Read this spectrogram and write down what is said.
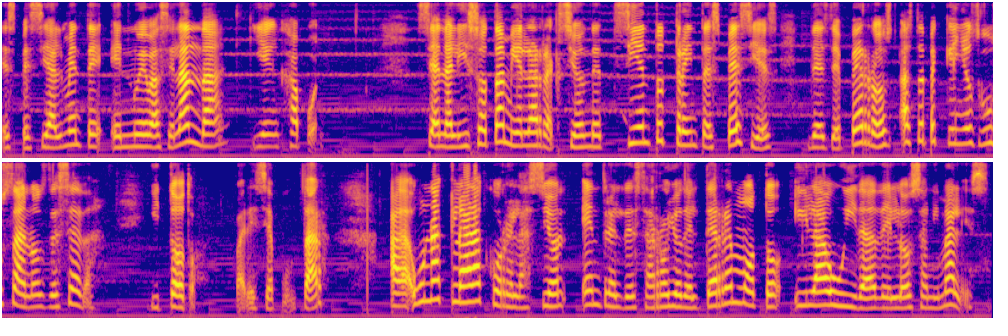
especialmente en Nueva Zelanda y en Japón. Se analizó también la reacción de 130 especies desde perros hasta pequeños gusanos de seda, y todo parece apuntar a una clara correlación entre el desarrollo del terremoto y la huida de los animales.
